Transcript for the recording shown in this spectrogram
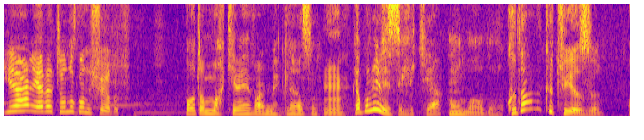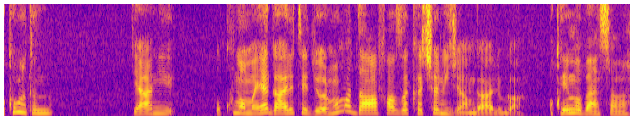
Yani evet onu konuşuyorduk. Bu adamı mahkemeye vermek lazım. Hı. Ya bu ne rezillik ya? Allah Allah o kadar mı kötü yazı? Okumadın mı? Yani okumamaya gayret ediyorum ama daha fazla kaçamayacağım galiba. Okuyayım mı ben sana?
